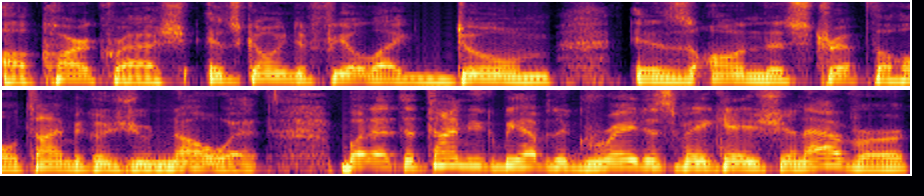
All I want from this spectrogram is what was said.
a car crash, it's going to feel like doom is on this trip the whole time because you know it. But at the time, you could be having the greatest vacation ever.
